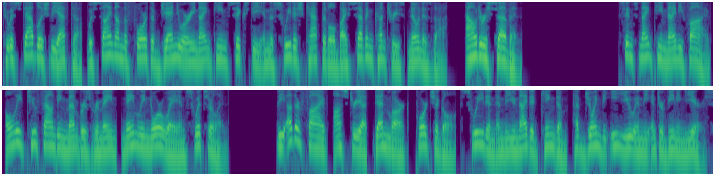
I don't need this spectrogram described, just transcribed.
to establish the EFTA, was signed on 4 January 1960 in the Swedish capital by seven countries known as the «Outer Seven». Since 1995, only two founding members remain, namely Norway and Switzerland. The other five, Austria, Denmark, Portugal, Sweden and the United Kingdom, have joined the EU in the intervening years.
